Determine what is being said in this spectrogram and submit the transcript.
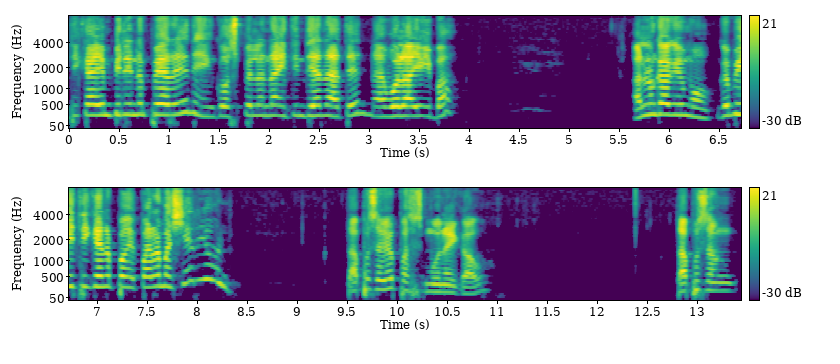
Hindi kayang bilhin ng pera yun eh. Yung gospel na naintindihan natin, na wala yung iba. Anong gagawin mo? Gamitin ka na pa para ma-share yun. Tapos sabi mo, pasas muna ikaw. Tapos ang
